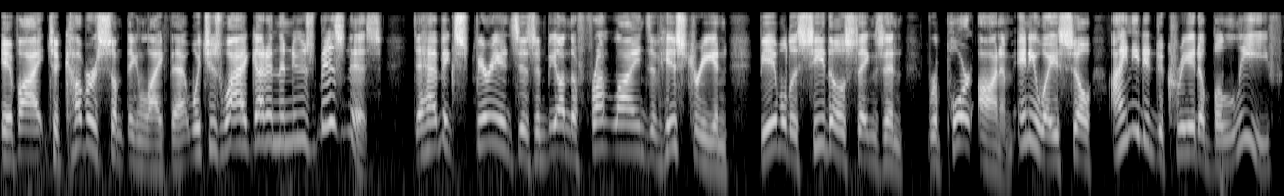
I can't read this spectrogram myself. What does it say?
if I to cover something like that, which is why I got in the news business to have experiences and be on the front lines of history and be able to see those things and report on them. Anyway, so I needed to create a belief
